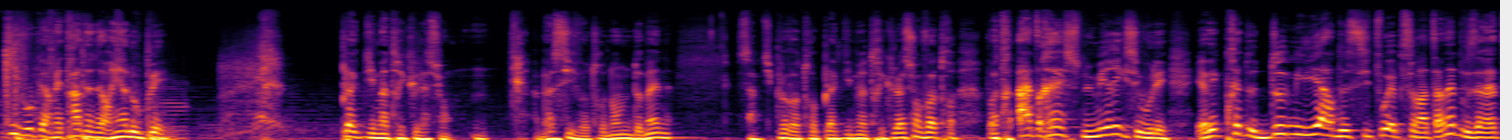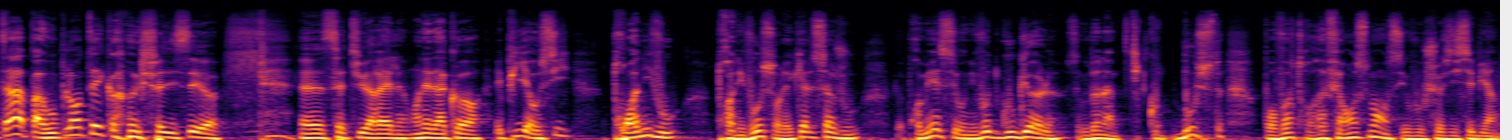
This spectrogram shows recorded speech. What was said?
qui vous permettra de ne rien louper. Plaque d'immatriculation. Ah bah si, votre nom de domaine, c'est un petit peu votre plaque d'immatriculation, votre, adresse numérique si vous voulez. Et avec près de 2 milliards de sites web sur Internet, vous avez intérêt à vous planter quand vous choisissez euh, euh, cette URL, on est d'accord. Et puis il y a aussi trois niveaux trois niveaux sur lesquels ça joue. Le premier, c'est au niveau de Google. Ça vous donne un petit coup de boost pour votre référencement, si vous choisissez bien.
